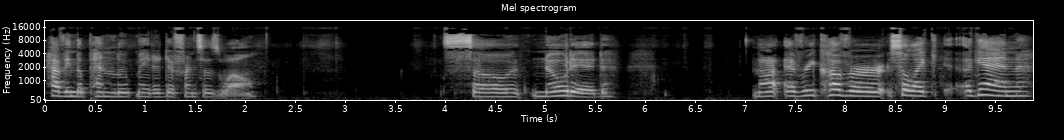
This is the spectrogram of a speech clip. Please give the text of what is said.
having the pen loop made a difference as well. So noted. Not every cover. So like, again,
